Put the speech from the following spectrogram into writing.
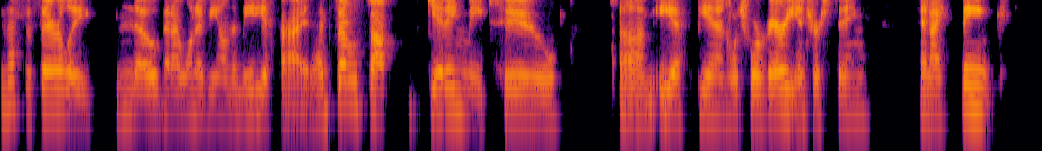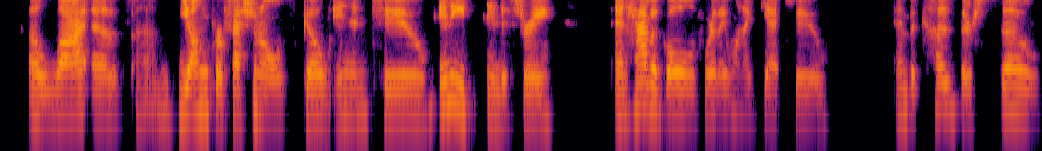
necessarily know that I want to be on the media side. I had several stops getting me to um, ESPN, which were very interesting. And I think a lot of um, young professionals go into any industry and have a goal of where they want to get to. And because they're so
